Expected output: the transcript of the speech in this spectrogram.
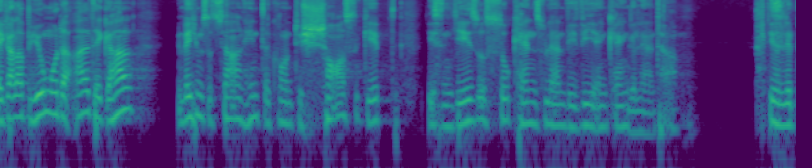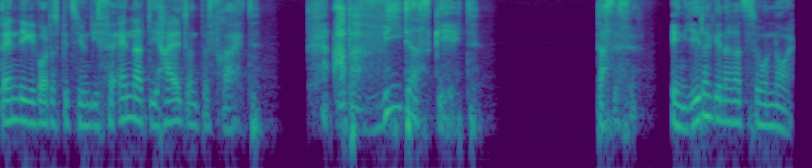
egal ob jung oder alt, egal in welchem sozialen Hintergrund, die Chance gibt, diesen Jesus so kennenzulernen, wie wir ihn kennengelernt haben. Diese lebendige Gottesbeziehung, die verändert, die heilt und befreit. Aber wie das geht, das ist in jeder Generation neu.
